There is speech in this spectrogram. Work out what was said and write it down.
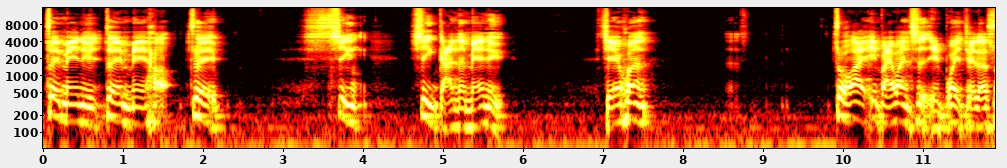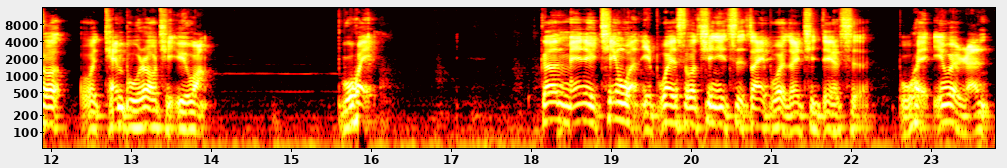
最美女、最美好、最性性感的美女结婚，做爱一百万次也不会觉得说我填补肉体欲望，不会。跟美女亲吻也不会说亲一次再也不会再亲第二次，不会，因为人。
